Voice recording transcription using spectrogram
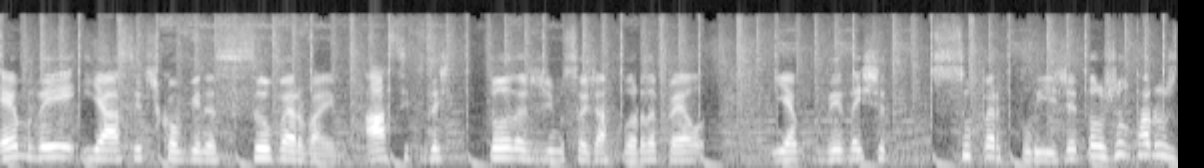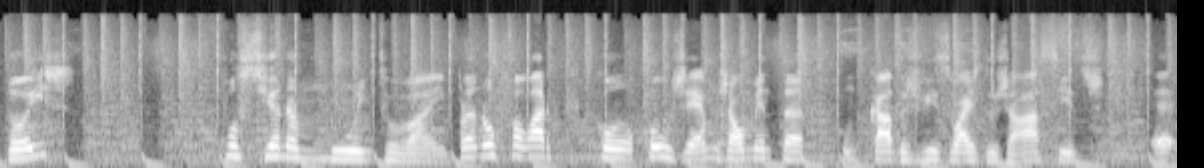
MD e ácidos combina-se super bem. Ácidos deixa todas as emoções à flor da pele e MD deixa-te super feliz. Então juntar os dois funciona muito bem. Para não falar que com, com o aumenta um bocado os visuais dos ácidos. Eh,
